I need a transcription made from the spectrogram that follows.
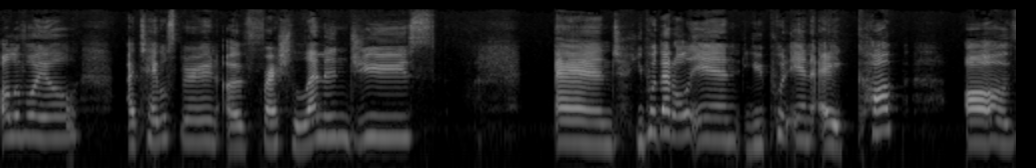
olive oil, a tablespoon of fresh lemon juice, and you put that all in. You put in a cup of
